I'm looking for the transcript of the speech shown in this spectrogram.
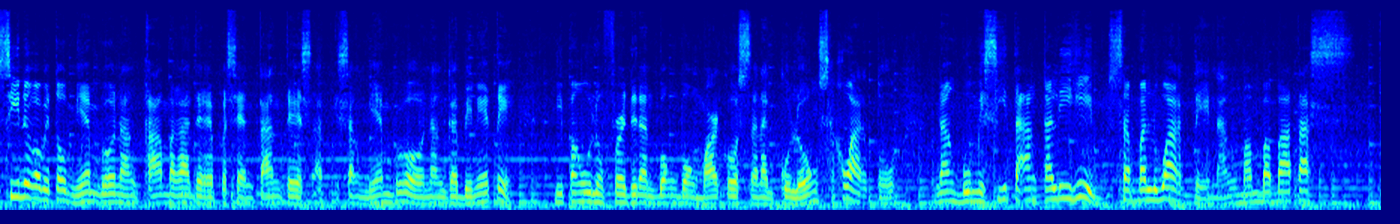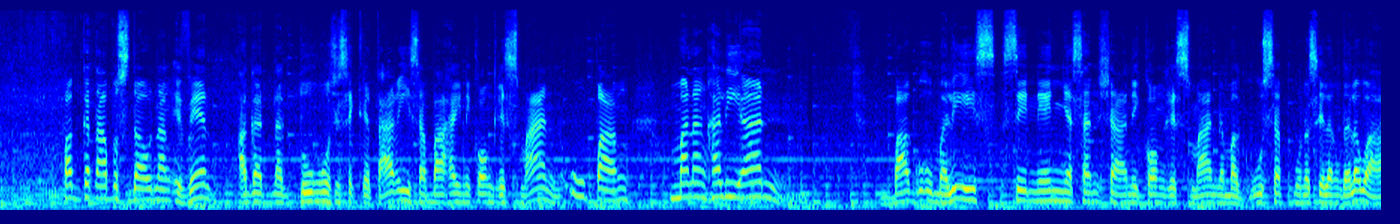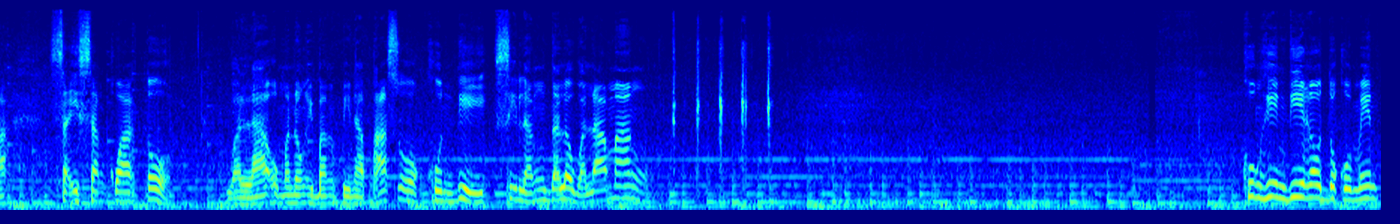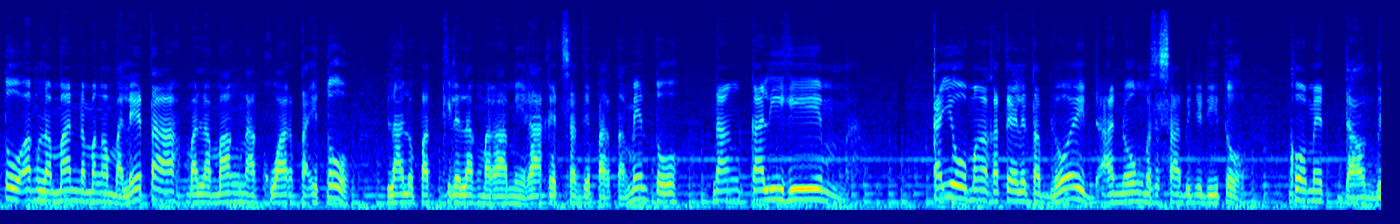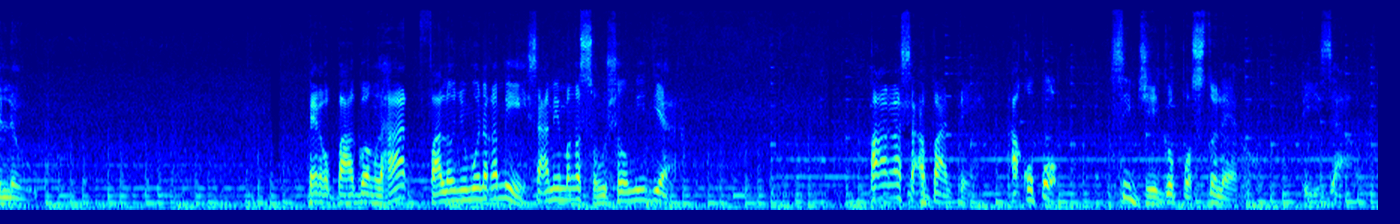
Sino raw ito miyembro ng Kamara de Representantes at isang miyembro ng gabinete ni Pangulong Ferdinand Bongbong Marcos na nagkulong sa kwarto nang bumisita ang kalihim sa baluarte ng mambabatas. Pagkatapos daw ng event, agad nagtungo si sekretary sa bahay ni congressman upang mananghalian. Bago umalis, sinenyasan siya ni congressman na mag-usap muna silang dalawa sa isang kwarto. Wala umanong ibang pinapasok kundi silang dalawa lamang. Kung hindi raw dokumento ang laman ng mga maleta, malamang na kwarta ito, lalo pat kilalang marami racket sa departamento ng kalihim. Kayo mga kateletabloid, anong masasabi nyo dito? Comment down below. Pero bago ang lahat, follow nyo muna kami sa aming mga social media. Para sa Abante, ako po si Jigo Postolero. Peace out.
